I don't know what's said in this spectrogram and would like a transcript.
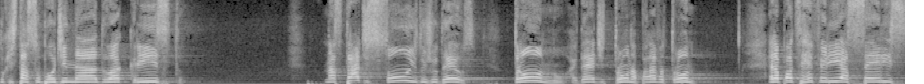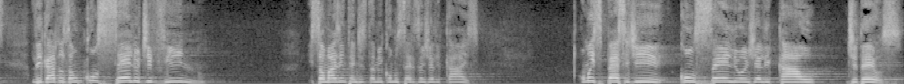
do que está subordinado a Cristo. Nas tradições dos judeus, trono, a ideia de trono, a palavra trono, ela pode se referir a seres ligados a um conselho divino. E são mais entendidos também como seres angelicais. Uma espécie de conselho angelical de Deus.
